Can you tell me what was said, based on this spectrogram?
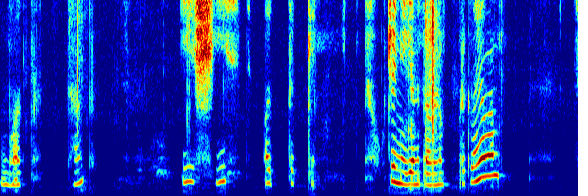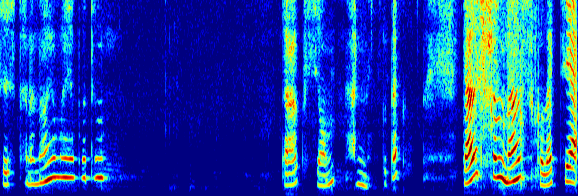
От так. І 6 от таким. Хоча я неправильно приклеїла. Цією стороною має бути. Так, все, гарненько, так? Далі в нас колекція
